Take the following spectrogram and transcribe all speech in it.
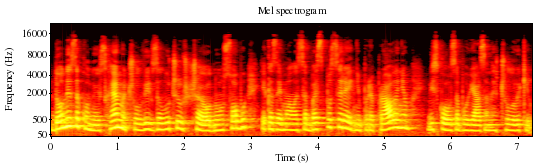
До незаконної схеми чоловік залучив ще одну особу, яка займалася безпосереднім переправленням військовозобов'язаних чоловіків.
